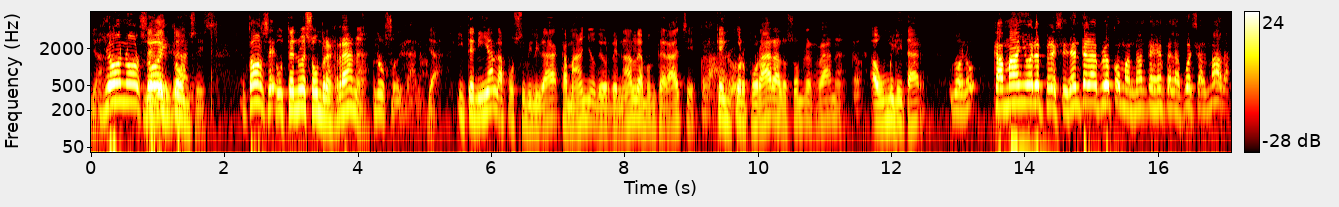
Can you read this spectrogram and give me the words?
Ya. Yo no desde soy entonces, rana. Entonces, usted no es hombre rana. no soy rana. Ya. Y tenía la posibilidad, Camaño, de ordenarle a Monterache Claro. que incorporara a los hombres rana a un militar. Bueno, Camaño era el presidente de la República, comandante jefe de la Fuerza Armada,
